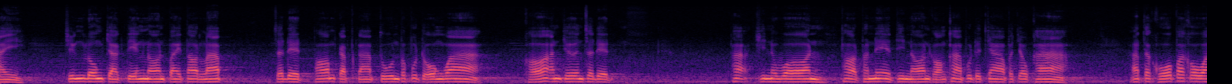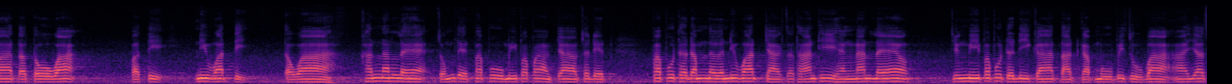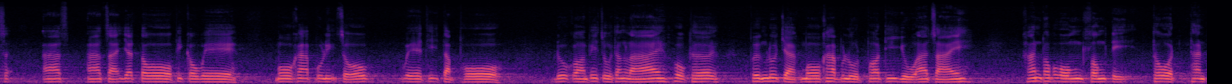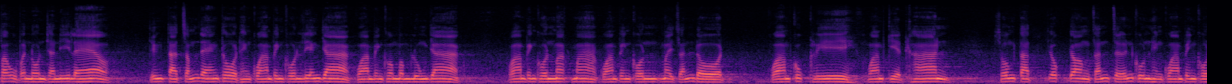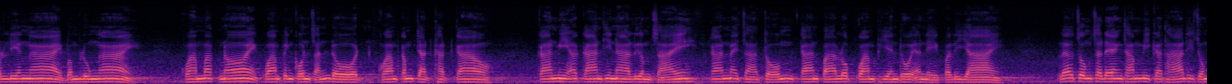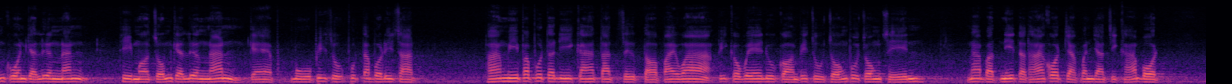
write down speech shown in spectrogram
จึงลงจากเตียงนอนไปต้อนรับ เสด็จพร้อมกับกราบทูลพระพุทธองค์ว่า ขออัญเชิญเสด็จ พระชินวร ทอดพระเนตรที่นอนของข้าพุทธเจ้าพระเจ้าข้าอัตโขภควาตโตวะ ปฏินิวัติตวาขั้นนั้นแหละสมเด็จพระผู้มีพระภาคเจ้าเสด็จพระพุทธดำเนินนิวัตจากสถานที่แห่งนั้นแล้ว จึงมีพระพุทธดีกาตัดกับหมู่พิสุว่าอายสอาอาสยโตพิกเว โมคาปุริโส เวทิตัพโพ ดูก่อนพิสูจทั้งหลาย พวกเธอพึงรู้จักโมฆะบุรุษเพราะที่อยู่อาศัยขั้นพระองค์ทรงติโทษท่านพระอุปนนท์ชนนี้แล้ว จึงตัดสำแดงโทษแห่งความเป็นคนเลี้ยงยาก ความเป็นคนบำรุงยาก ความเป็นคนมากมากความเป็นคนไม่สันโดษ ความคุกคลี ความเกียจค้าน ทรงตัดยกย่องสรรเสริญคุณแห่งความเป็นคนเลี้ยงง่ายบำรุงง่าย ความมักน้อย ความเป็นคนสันโดษ ความกำจัดขัดเกลาการมีอาการที่น่าเลื่อมใส การไม่สะสม การปราลบความเพียรโดยอเนกปริยาย แล้วทรงแสดงธรรมมีคาถาที่สมควรแก่เรื่องนั้น ที่เหมาะสมแก่เรื่องนั้น แก่หมู่พิสุพุทธบริษัท พางมีพระพุทธดีกาตัดสืบต่อไปว่าพิกเวดูก่อนพิสุสงผู้ทรงศีลหน้าบัดนี้ตถาคตจากบัญญัติสิกขาบท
